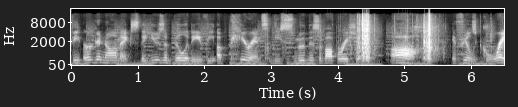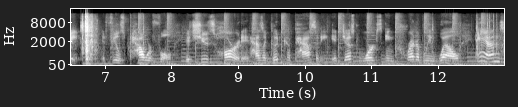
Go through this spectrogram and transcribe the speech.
The ergonomics, the usability, the appearance, the smoothness of operation. Oh, it feels great. It feels powerful. It shoots hard. It has a good capacity. It just works incredibly well. And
